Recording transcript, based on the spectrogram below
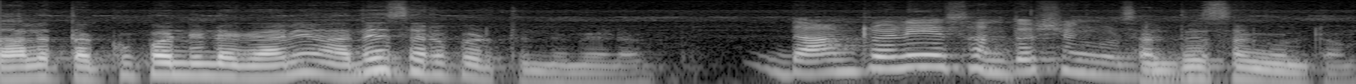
చాలా తక్కువ పండినా కానీ అదే సరిపడుతుంది మేడం. దాంట్లోనే సంతోషంగా సంతోషంగా ఉంటాం.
